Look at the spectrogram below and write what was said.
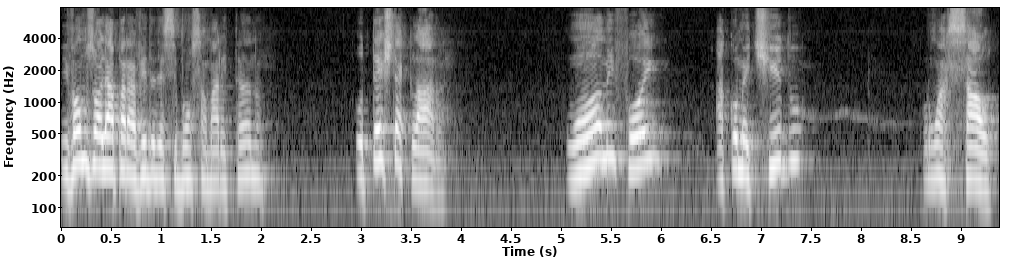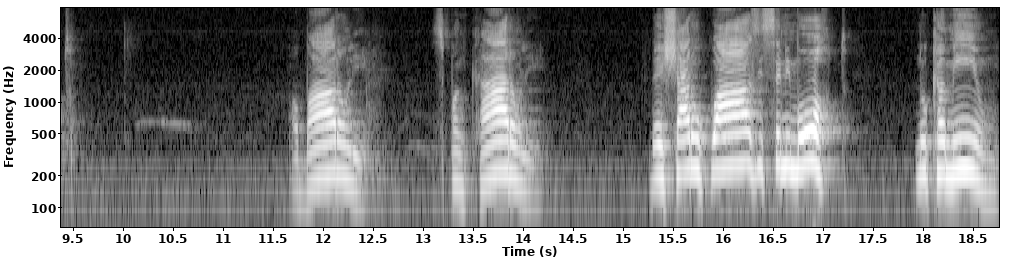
E vamos olhar para a vida desse bom samaritano. O texto é claro. Um homem foi acometido por um assalto. Roubaram-lhe, espancaram-lhe, deixaram quase semi-morto no caminho,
